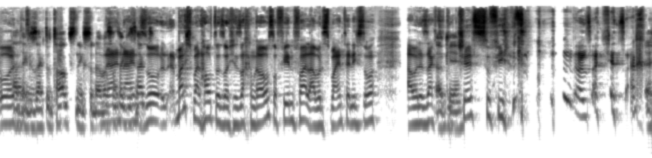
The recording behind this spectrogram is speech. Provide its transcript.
Und hat er gesagt, du taugst nichts oder was nein, hat er nein, gesagt? So, manchmal haut er solche Sachen raus, auf jeden Fall, aber das meint er nicht so. Aber der sagt, okay. du chillst zu viel. und solche Sachen.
